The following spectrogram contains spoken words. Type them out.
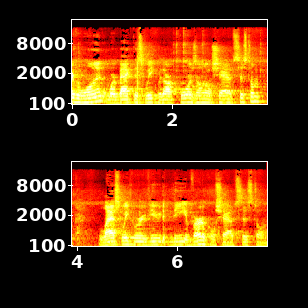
everyone, we're back this week with our horizontal shaft system. Last week we reviewed the vertical shaft system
